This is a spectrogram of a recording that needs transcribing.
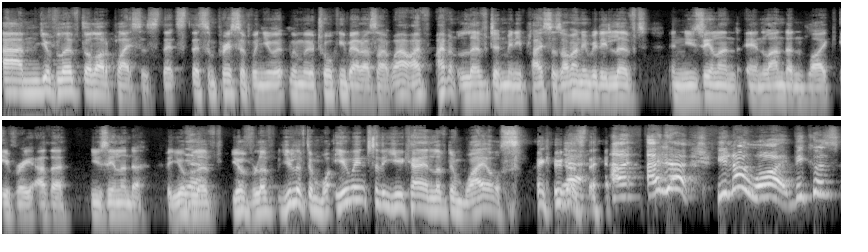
Um, you've lived a lot of places. That's that's impressive. When you were- when we were talking about, it, I was like, wow, I've, I haven't lived in many places. I've only really lived in New Zealand and London, like every other New Zealander. But you've Yeah. lived, you've lived, you lived in you went to the UK and lived in Wales. Like, who does that? I, I know. You know why? Because,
